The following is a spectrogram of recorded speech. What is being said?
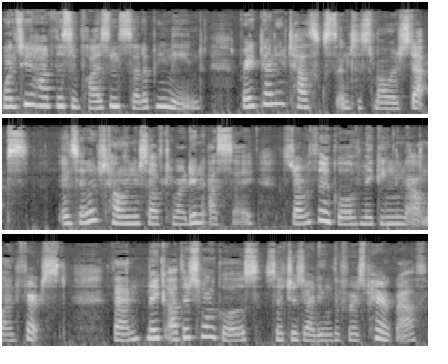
Once you have the supplies and setup you need, break down your tasks into smaller steps. Instead of telling yourself to write an essay, start with the goal of making an outline first. Then, make other small goals, such as writing the first paragraph,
